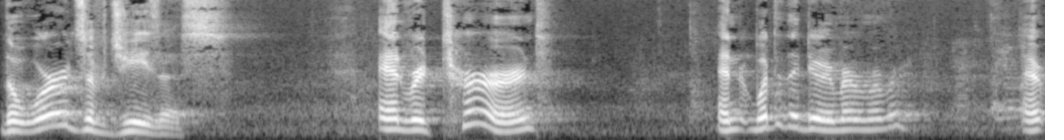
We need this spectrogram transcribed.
the words of Jesus and returned. And what did they do? Remember? Remember?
